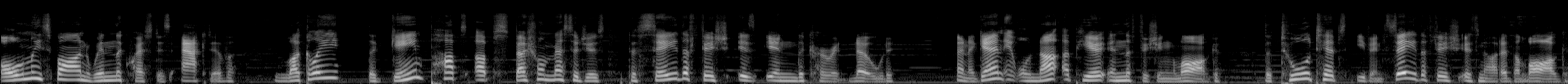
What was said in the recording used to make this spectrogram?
only spawn when the quest is active. Luckily, the game pops up special messages to say the fish is in the current node. And again, it will not appear in the fishing log. The tooltips even say the fish is not in the log.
